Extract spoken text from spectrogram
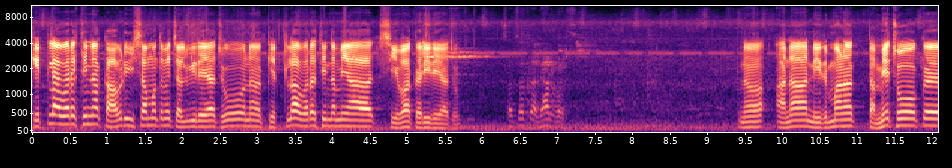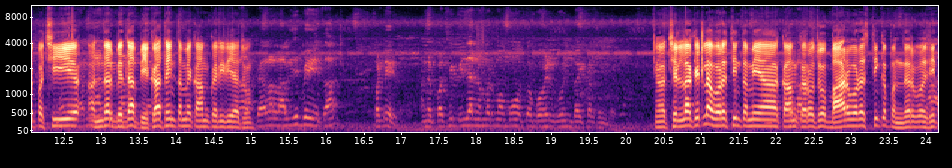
કેટલા વર્ષથી ના કાવડી વિસામાં તમે ચલવી રહ્યા છો અને કેટલા વર્ષથી તમે આ સેવા કરી રહ્યા છો? સતત અઢાર વર્ષ. ને આના નિર્માણક તમે છો કે પછી અંદર બધા ભેગા થઈને તમે કામ કરી રહ્યા છો? પહેલા લાલજીભાઈ હતા પટેલ. અને પછી બીજા નંબરમાં મો હતો ગોહિલ ગોવિંદભાઈ કરશનભાઈ. છેલ્લા કેટલા વર્ષથી તમે આ કામ કરો છો? બાર વર્ષથી કે પંદર વર્ષથી?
